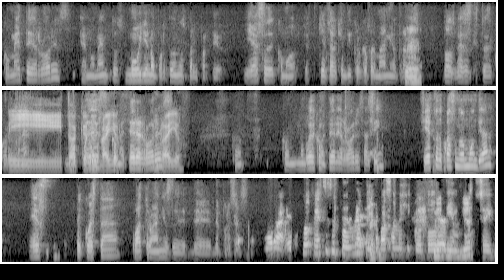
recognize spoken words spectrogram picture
comete errores en momentos muy inoportunos para el partido. Y eso, como, quién sabe quién, creo que fue Manny otra vez, dos veces que estoy de acuerdo con él. Y No puedes rayo, cometer errores rayo. con- con- no puedes cometer errores así. Si esto te pasa en un mundial, es, te cuesta cuatro años de, de- de proceso. Ahora, esto, este es el problema que le pasa a México todo el tiempo. Se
